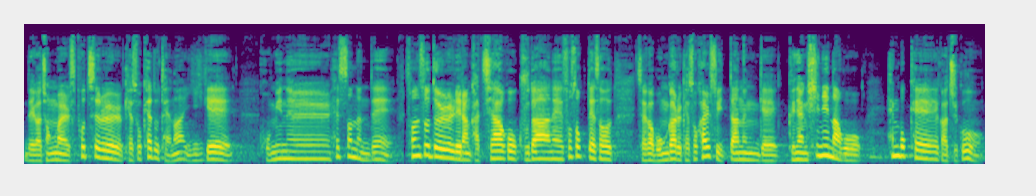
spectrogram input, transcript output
내가 정말 스포츠를 계속해도 되나 이게 고민을 했었는데 선수들이랑 같이 하고 구단에 소속돼서 제가 뭔가를 계속 할 수 있다는 게 그냥 신이 나고 행복해가지고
